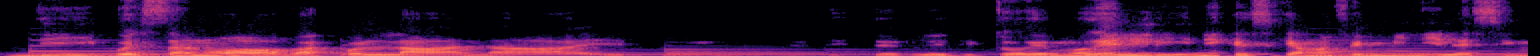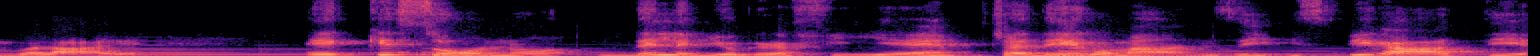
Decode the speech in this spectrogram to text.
di questa nuova collana dell'editore Morellini che si chiama Femminile Singolare e che sono delle biografie, cioè dei romanzi ispirati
